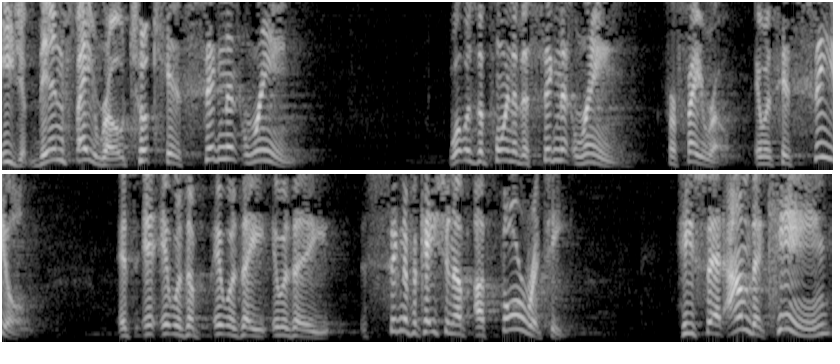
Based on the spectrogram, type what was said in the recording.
Egypt. Then Pharaoh took his signet ring. What was the point of the signet ring for Pharaoh? It was his seal. It's, it, it was a, it was a, it was a signification of authority. He said, I'm the king.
